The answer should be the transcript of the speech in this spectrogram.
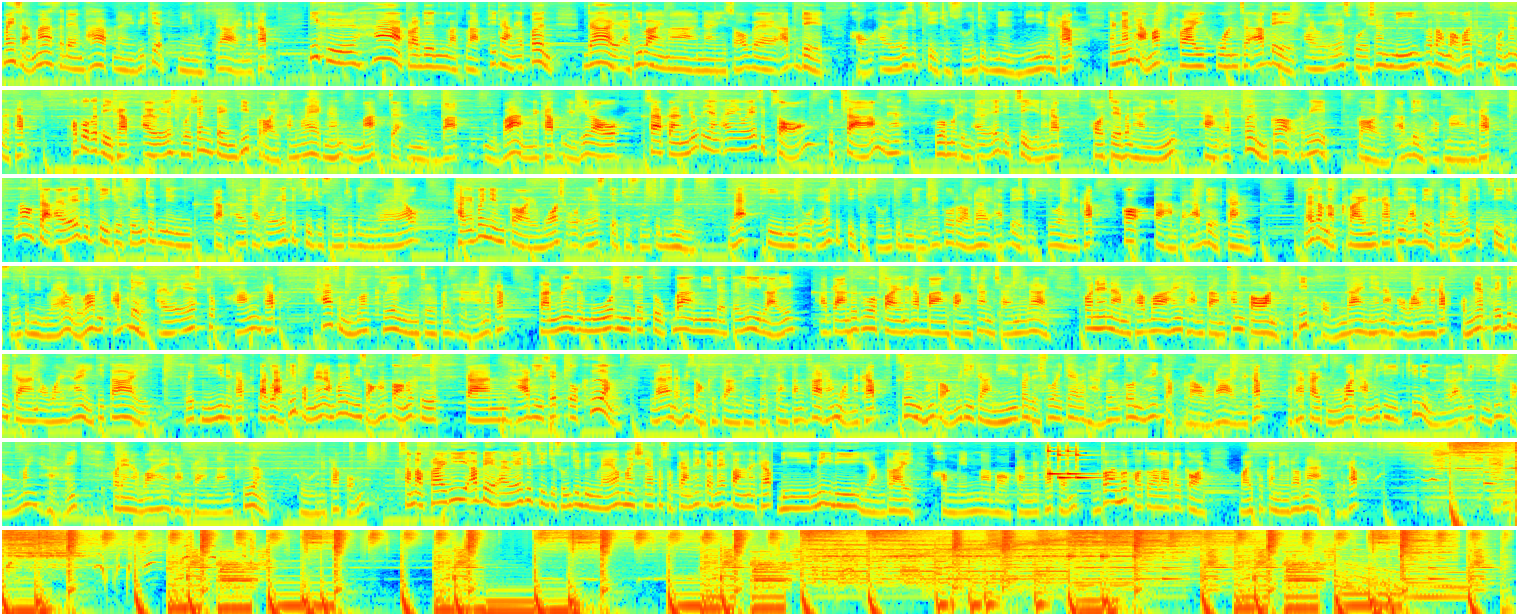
ไม่สามารถแสดงภาพในวิดเจ็ต News ได้นะครับ นี่คือ 5 ประเด็นหลักๆ ที่ทาง Apple ได้อธิบายมาในซอฟต์แวร์อัปเดตของ iOS 14.0.1 นี้นะครับ ดังนั้นถามว่าใครควรจะอัปเดต iOS เวอร์ชันนี้ก็ต้องบอกว่าทุกคนนั่นแหละครับ เพราะปกติครับ iOS เวอร์ชันเต็มที่ปล่อยครั้งแรกนั้น มักจะมีบั๊กอยู่บ้างนะครับ อย่างที่เราทราบกันยกตัวอย่าง iOS 12 13 นะฮะ รวมมาถึง iOS 14 นะครับ พอเจอปัญหาอย่างนี้ทาง Apple ก็รีบปล่อยอัปเดตออกมานะครับ นอกจาก iOS 14.0.1 กับ iPadOS 14.0.1 แล้ว ทาง Apple ยังปล่อย watchOS 7.0.1 และ tvOS 14.0.1 ให้พวกเราได้อัปเดตอีกด้วยนะครับ ก็ตามไปอัปเดตกัน และสำหรับใครนะครับที่อัปเดตเป็น iOS 14.0.1 แล้ว หรือว่าเป็นอัปเดต iOS ทุกครั้งครับ ถ้าสมมุติว่าเครื่องยังเจอปัญหานะครับ run ไม่ smooth มีกระตุกบ้าง มีแบตเตอรี่ไหล อาการทั่วๆไปนะครับ บางฟังก์ชันใช้ไม่ได้ ก็แนะนำครับว่าให้ทำตามขั้นตอนที่ผมได้แนะนำเอาไว้นะครับ ผมแนบคลิปวิธีการเอาไว้ให้ที่ใต้คลิปนี้นะครับ หลักๆที่ผมแนะนำก็จะมี 2 ขั้นตอนก็คือ การ hard reset ตัวเครื่อง และอันดับที่ 2 คือการ reset การตั้งค่าทั้งหมดนะครับ ซึ่งทั้ง 2 วิธีการนี้ก็จะช่วยแก้ปัญหาเบื้องต้นให้กับเราได้นะครับ แต่ถ้าใครสมมุติว่าทำวิธีที่ 1 ไปแล้ววิธีที่ 2 ไม่หาย ก็แนะนำว่าให้ทำการล้างเครื่องดูนะครับผมสำหรับใครที่อัปเดต iOS 14.0.1 แล้วมาแชร์ประสบการณ์ให้กันได้ฟังนะครับ ดีไม่ดีอย่างไร คอมเมนต์มาบอกกันนะครับผม ผมต้องไอ้มดขอตัวลาไปก่อน ไว้พบกันในรอบหน้า สวัสดีครับ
